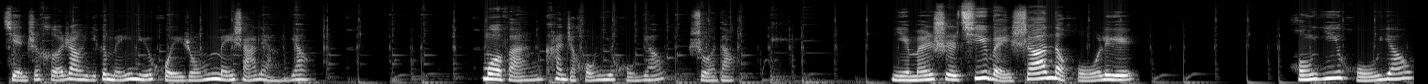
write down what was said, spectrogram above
简直和让一个美女毁容没啥两样。莫凡看着红衣狐妖说道。你们是七尾山的狐狸？红衣狐妖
